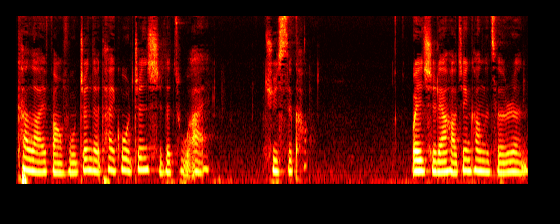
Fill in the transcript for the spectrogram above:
看来仿佛真的太过真实的阻碍去思考维持良好健康的责任、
